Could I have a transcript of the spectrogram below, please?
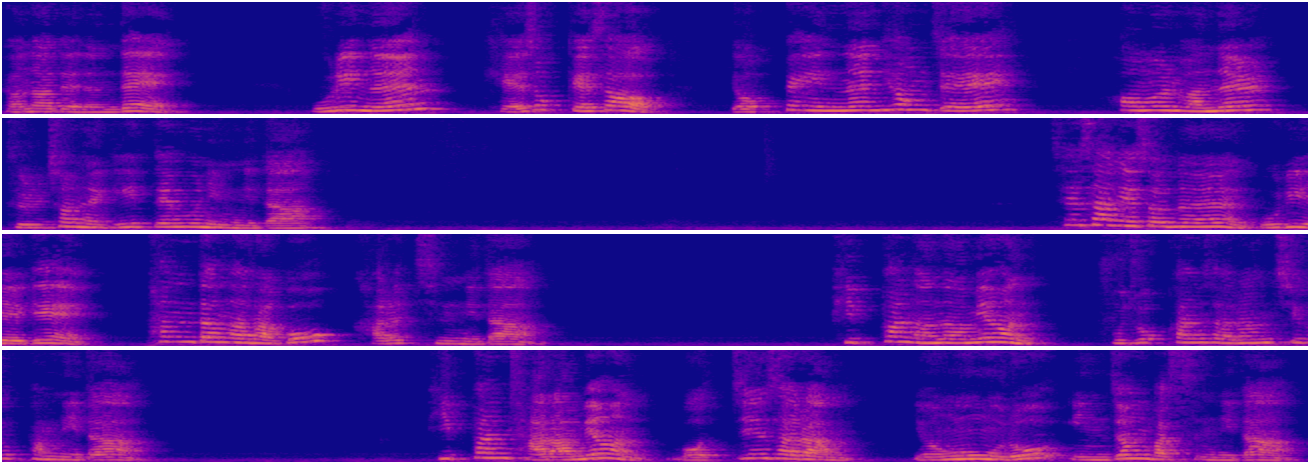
변화되는데 우리는 계속해서 옆에 있는 형제의 허물만을 들춰내기 때문입니다. 세상에서는 우리에게 판단하라고 가르칩니다. 비판 안 하면 부족한 사람 취급합니다. 비판 잘하면 멋진 사람, 영웅으로 인정받습니다.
